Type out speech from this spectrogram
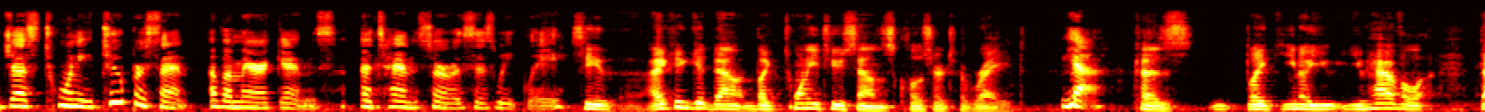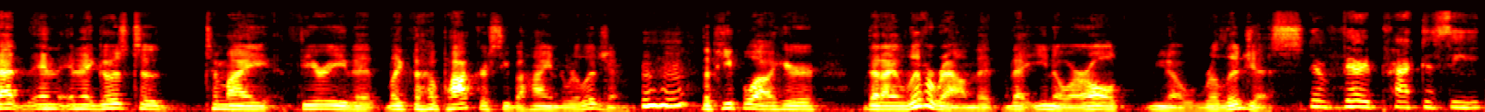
just 22% of Americans attend services weekly. see, I could get down like 22 sounds closer to right. Yeah. because like you know you you have a lot that and and it goes to to my theory that like the hypocrisy behind religion Mm-hmm. the people out here that i live around that that you know are all you know religious They're very practicey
